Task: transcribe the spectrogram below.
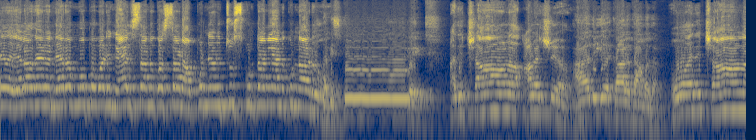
ఏ- ఎలాగైనా నేరం మోపబడి న్యాయస్థానానికి వస్తాడు అప్పుడు నేను చూసుకుంటానులే అనుకున్నాడు That is too late. అది చాలా ఆలస్యం அதிக கால தாமதம் ఓ అది చాలా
